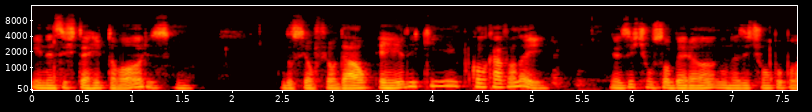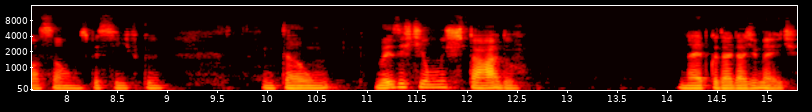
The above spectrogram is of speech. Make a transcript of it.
e nesses territórios do seu feudal, ele que colocava a lei. Não existia um soberano, não existia uma população específica. Então, não existia um Estado na época da Idade Média.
